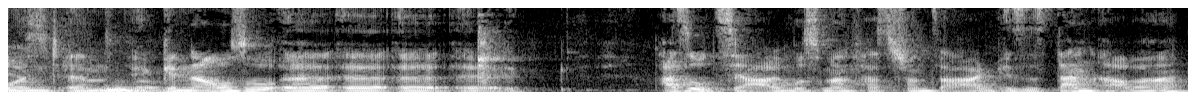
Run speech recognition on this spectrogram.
Und ähm, genauso äh, äh, äh, asozial, muss man fast schon sagen, ist es dann aber,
